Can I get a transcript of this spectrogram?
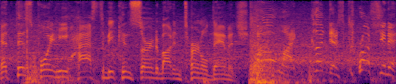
At this point, he has to be concerned about internal damage. Oh, my goodness, crushing it.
